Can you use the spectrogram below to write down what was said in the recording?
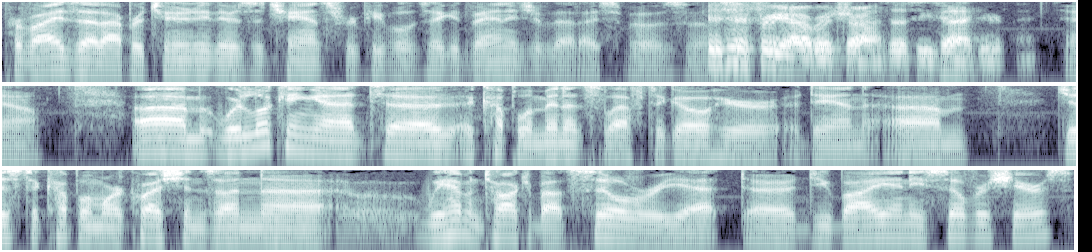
provides that opportunity, there's a chance for people to take advantage of that, I suppose. It's a free arbitrage. That's exactly right. Yeah. Um, we're looking at uh, a couple of minutes left to go here, Dan. Um, just a couple more questions on. Uh, we haven't talked about silver yet. Uh, do you buy any silver shares?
